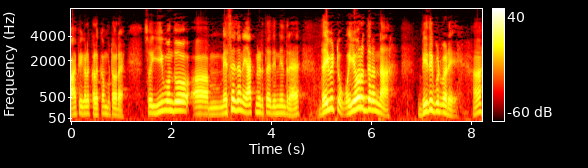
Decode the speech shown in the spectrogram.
ಪಾಪಿಗಳು ಕಳ್ಕೊಂಬಿಟ್ಟವ್ರೆ ಸೊ ಈ ಒಂದು ಮೆಸೇಜನ್ನು ಯಾಕೆ ನೀಡ್ತಾ ಇದ್ದೀನಿ ಅಂದರೆ ದಯವಿಟ್ಟು ವಯೋವೃದ್ಧರನ್ನು ಬೀದಿಗೆ ಬಿಡಬೇಡಿ. ಹಾಂ?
